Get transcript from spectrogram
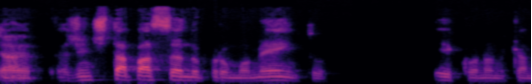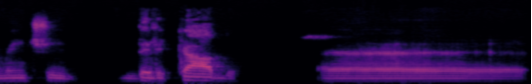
Tá. É, a gente está passando por um momento economicamente delicado. É,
